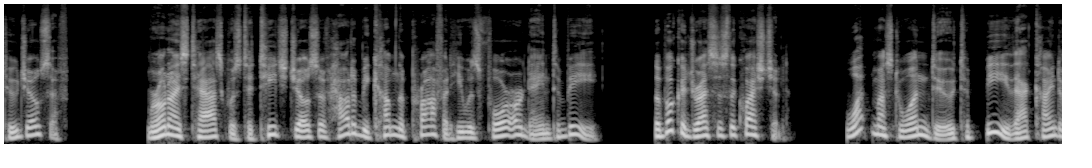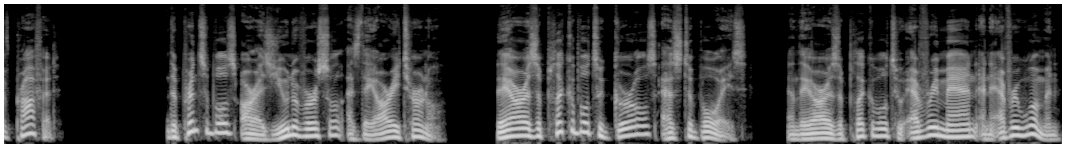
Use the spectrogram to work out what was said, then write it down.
to Joseph. Moroni's task was to teach Joseph how to become the prophet he was foreordained to be. The book addresses the question what must one do to be that kind of prophet? The principles are as universal as they are eternal. They are as applicable to girls as to boys, and they are as applicable to every man and every woman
